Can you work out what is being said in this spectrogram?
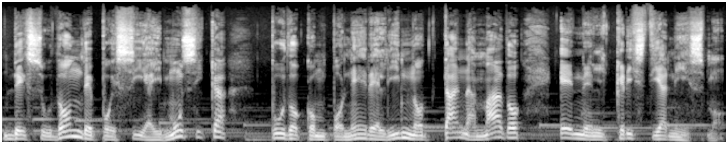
de su don de poesía y música, pudo componer el himno tan amado en el cristianismo,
